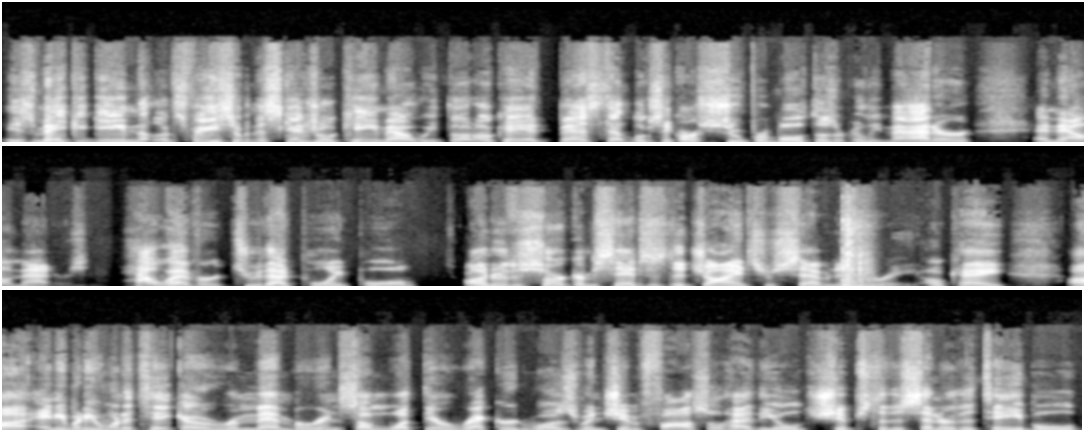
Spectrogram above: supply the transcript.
is make a game that let's face it, when the schedule came out, we thought, okay, at best that looks like our Super Bowl. It doesn't really matter, and now it matters. However, to that point, Paul, under the circumstances, the Giants are seven and three. Okay. Uh, anybody want to take a remembrance on what their record was when Jim Fassel had the old chips to the center of the table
